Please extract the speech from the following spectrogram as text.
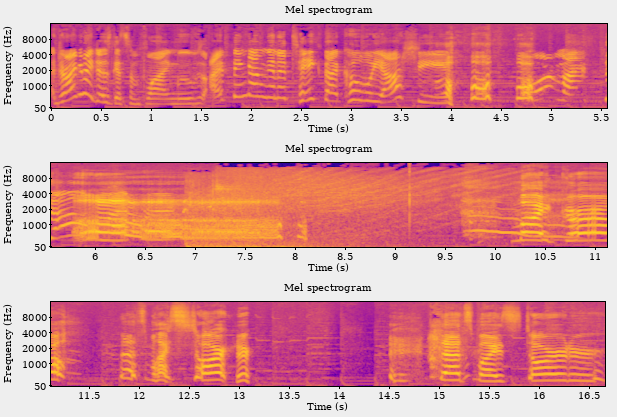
Dragonite does get some flying moves. I think I'm gonna take that Kobayashi for myself. Oh. my girl. That's my starter. That's my starter.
